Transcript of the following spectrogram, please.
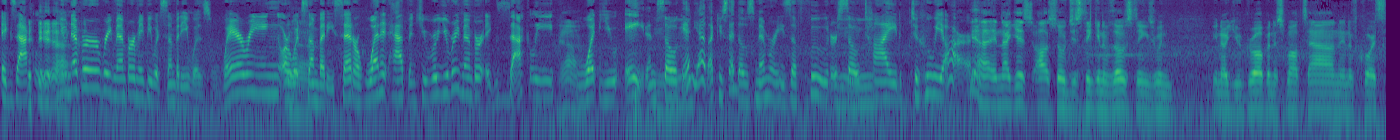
exactly. yeah. You never remember maybe what somebody was wearing or yeah. what somebody said or when it happened. You re- you remember exactly yeah. what you ate. And mm-hmm. so again, yeah, like you said, those memories of food are mm-hmm. so tied to who we are. Yeah, and I guess also just thinking of those things when you know you grow up in a small town and of course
